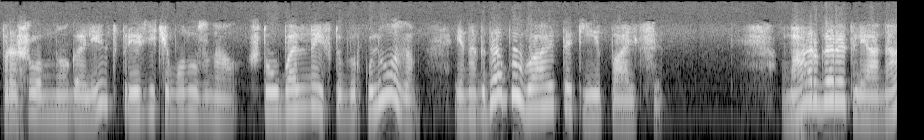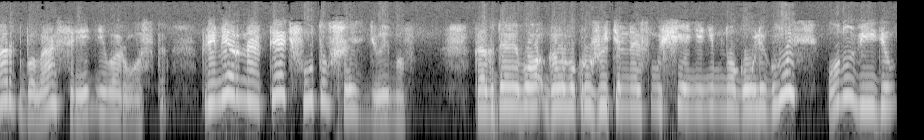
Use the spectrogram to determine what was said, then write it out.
Прошло много лет, прежде чем он узнал, что у больных туберкулезом иногда бывают такие пальцы. Маргарет Леонард была среднего роста, примерно пять футов шесть дюймов. Когда его головокружительное смущение немного улеглось, он увидел,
